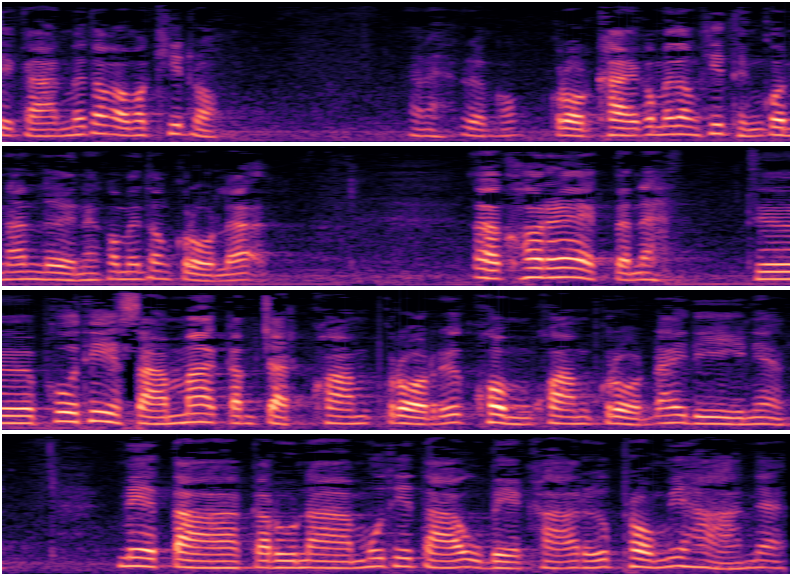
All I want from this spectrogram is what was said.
สิการไม่ต้องเอามาคิดหรอกนะเรื่องของโกรธใครก็ไม่ต้องคิดถึงคนนั้นเลยนะก็ไม่ต้องโกรธแล้วข้อแรกแต่นะคือผู้ที่สามารถกำจัดความโกรธหรือข่มความโกรธได้ดีเนี่ยเมตตากรุณา มุทิตาอุเบกขาหรือพรหมวิหารเนี่ย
